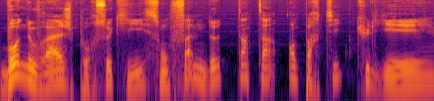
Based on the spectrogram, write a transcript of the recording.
bon ouvrage pour ceux qui sont fans de Tintin en particulier.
